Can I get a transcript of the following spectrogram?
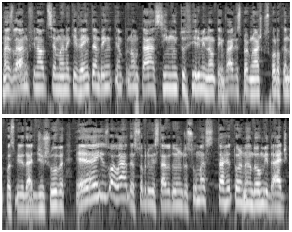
mas lá no final de semana que vem também o tempo não está assim muito firme, não. Tem vários prognósticos colocando possibilidade de chuva é, isolada sobre o estado do Rio Grande do Sul, mas está retornando a umidade.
